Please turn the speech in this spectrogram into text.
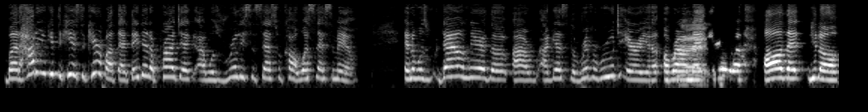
But how do you get the kids to care about that? They did a project I was really successful called "What's That Smell," and it was down near the uh, I guess the River Rouge area around right. that area. All that you know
